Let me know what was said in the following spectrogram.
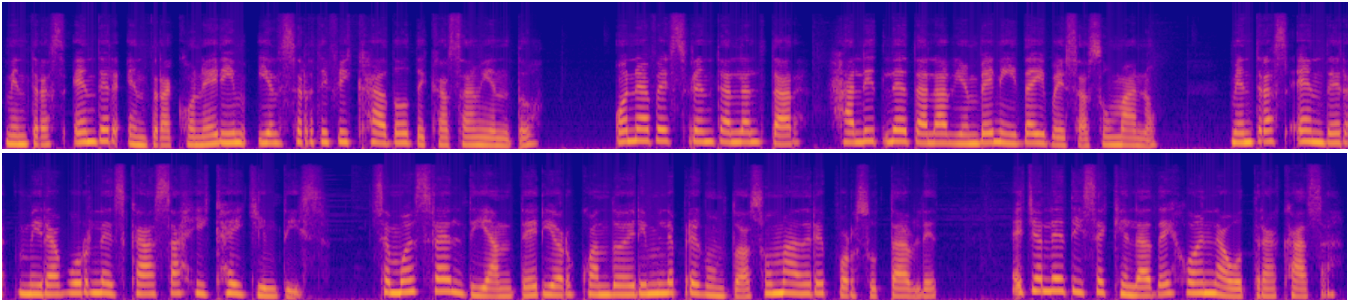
mientras Ender entra con Erim y el certificado de casamiento. Una vez frente al altar, Halid le da la bienvenida y besa su mano, mientras Ender mira burlesca a Sahika y Yildiz. Se muestra el día anterior cuando Erim le preguntó a su madre por su tablet. Ella le dice que la dejó en la otra casa.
